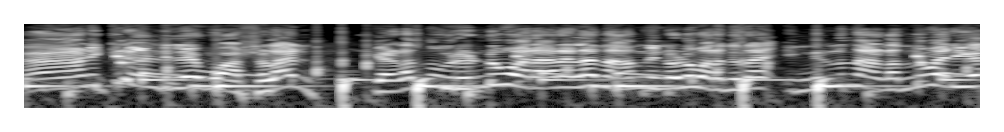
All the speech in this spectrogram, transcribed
കാണിക്കണ കണ്ടില്ലേ വഷളൻ? കിടന്ന് ഉരുണ്ടു വരാനല്ല നാം നിന്നോട് പറഞ്ഞത്. ഇങ്ങനെ നടന്നു വരിക.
